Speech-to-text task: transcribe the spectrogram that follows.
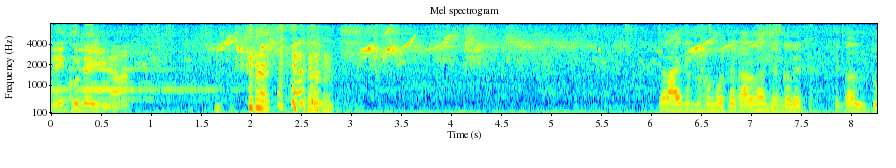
नहीं खुलेगी ना। चल आए तू तो समोसे खा लेना जंगल ते कल तू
